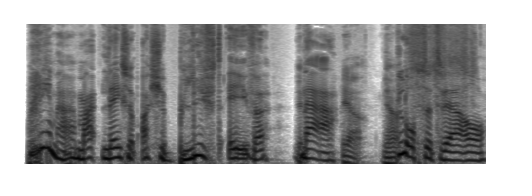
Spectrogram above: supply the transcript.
prima. Maar lees hem alsjeblieft even na. Ja, ja. Klopt het wel?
